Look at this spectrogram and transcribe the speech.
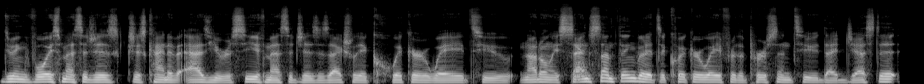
doing voice messages just kind of as you receive messages is actually a quicker way to not only send something, but it's a quicker way for the person to digest it.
